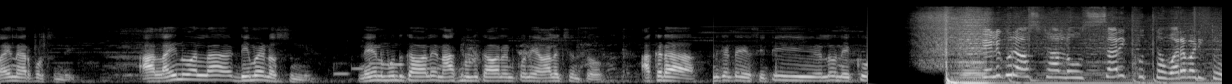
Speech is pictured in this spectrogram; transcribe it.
లైన్ ఏర్పడుతుంది. ఆ లైన్ వల్ల డిమాండ్ వస్తుంది. నేను ముందు కావాలి నాకు ముందు కావాలనుకునే ఆలోచనతో అక్కడ ఎందుకంటే సిటీలో ఎక్కువ తెలుగు రాష్ట్రాల్లో సరికొత్త వరవడితో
